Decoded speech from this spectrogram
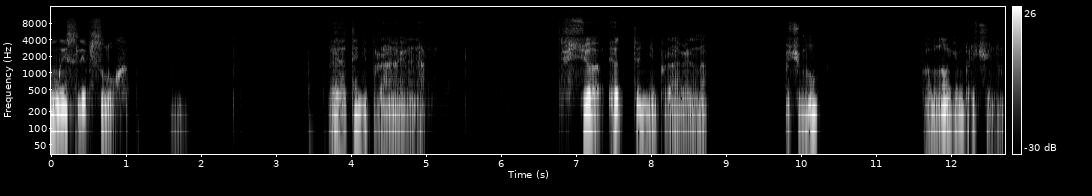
мысли вслух. Это неправильно. Все это неправильно. Почему? По многим причинам.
